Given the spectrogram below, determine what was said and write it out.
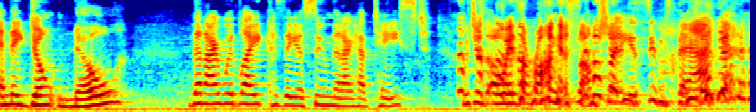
and they don't know that I would like because they assume that I have taste, which is always a wrong assumption. Nobody assumes that.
